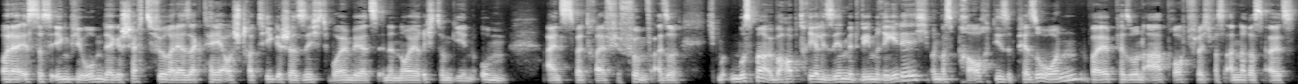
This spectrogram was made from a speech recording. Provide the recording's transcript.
Oder ist das irgendwie oben der Geschäftsführer, der sagt, hey, aus strategischer Sicht wollen wir jetzt in eine neue Richtung gehen, um eins, zwei, drei, vier, fünf. Also ich muss mal überhaupt realisieren, mit wem rede ich und was braucht diese Person, weil Person A braucht vielleicht was anderes als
